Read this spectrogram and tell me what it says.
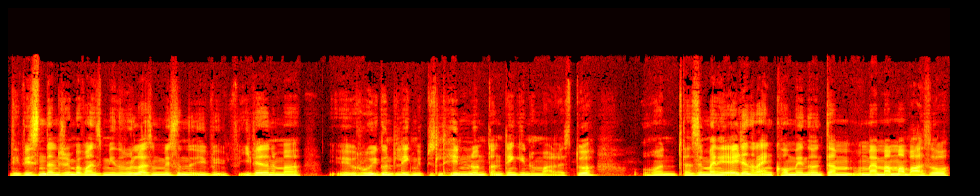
die wissen dann schon immer, wann sie mich in Ruhe lassen müssen. Ich, ich werde dann immer ruhig und lege mich ein bisschen hin und dann denke ich nochmal alles durch. Und dann sind meine Eltern reinkommen und, dann, und meine Mama war so,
